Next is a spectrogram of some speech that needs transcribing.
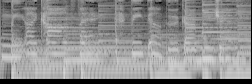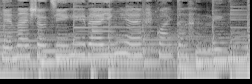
你爱咖啡，低调的感觉，偏爱手机的音乐，怪得很另类。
